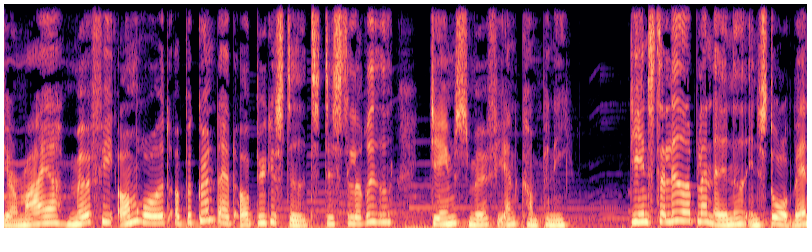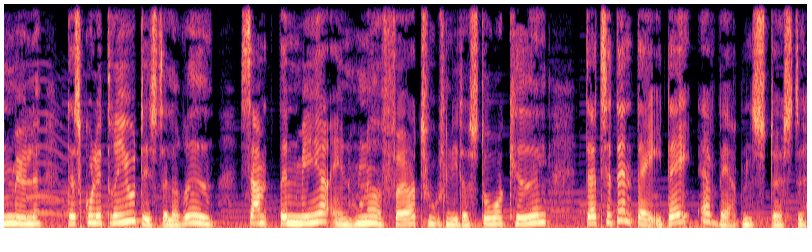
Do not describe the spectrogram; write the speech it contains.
Jeremiah Murphy, området og begyndte at opbygge stedet til destilleriet James Murphy and Company. De installerede blandt andet en stor vandmølle, der skulle drive destilleriet, samt den mere end 140.000 liter store kedel, der til den dag i dag er verdens største.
